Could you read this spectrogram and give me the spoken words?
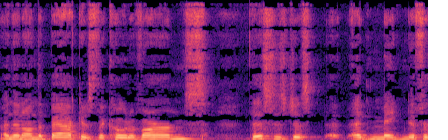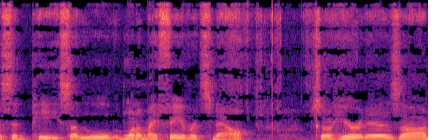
And then on the back is the coat of arms. This is just a magnificent piece, one of my favorites now. So here it is, uh,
